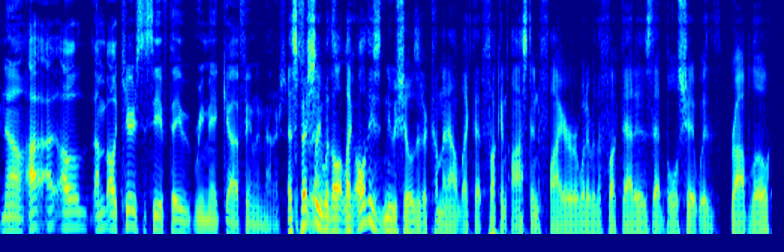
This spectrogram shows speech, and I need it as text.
No, I, I- I'll. I'm all curious to see if they remake uh, Family Matters, Especially with all like all these new shows that are coming out, like that fucking Austin Fire or whatever the fuck that is, that bullshit with Rob Lowe.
